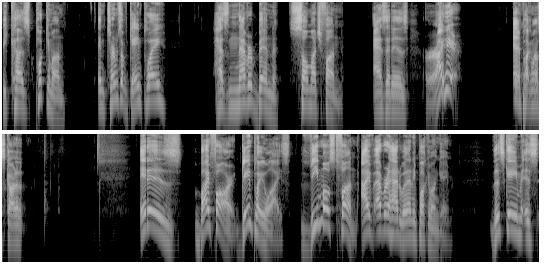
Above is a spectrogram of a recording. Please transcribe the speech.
Because Pokemon, in terms of gameplay, has never been so much fun as it is right here in Pokemon Scarlet. It is by far, gameplay wise, the most fun I've ever had with any Pokemon game. This game is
